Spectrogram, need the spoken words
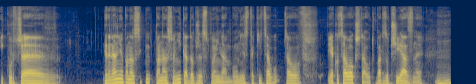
I kurczę, generalnie Panas- Panasonica dobrze wspominam, bo on jest taki cał, cało, jako całokształt bardzo przyjazny. Mhm.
